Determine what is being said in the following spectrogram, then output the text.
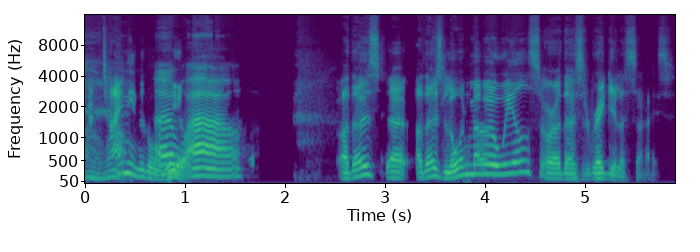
oh, Tiny little Oh wheel. wow. Are those uh, are those lawnmower wheels or are those regular size?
